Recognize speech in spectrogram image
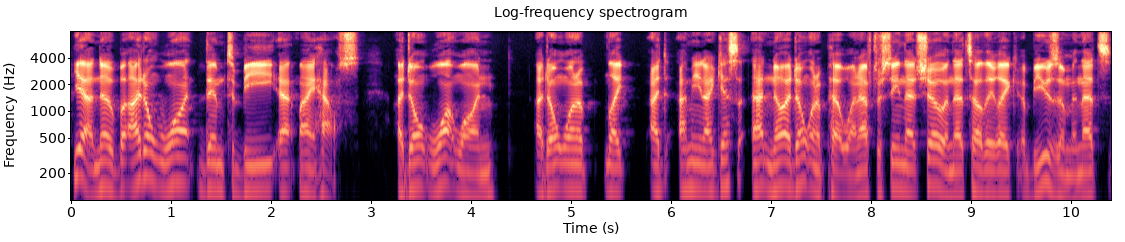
Yeah, no, but I don't want them to be at my house. I don't want one. I don't want to like. I, I mean, I guess I, no, I don't want to pet one after seeing that show, and that's how they like abuse them, and that's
